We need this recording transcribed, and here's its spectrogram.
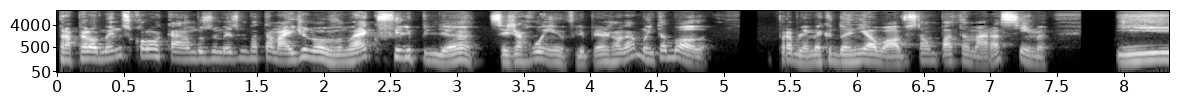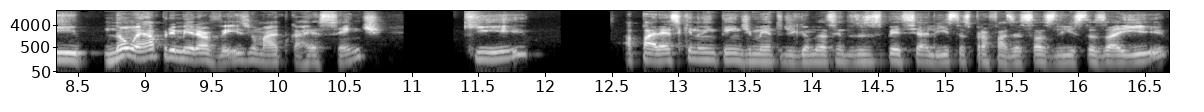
para pelo menos colocar ambos no mesmo patamar. E de novo, não é que o Felipe Lian seja ruim, o Felipe Lian joga muita bola. O problema é que o Daniel Alves está um patamar acima. E não é a primeira vez em uma época recente que aparece que no entendimento, digamos assim, dos especialistas para fazer essas listas aí,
